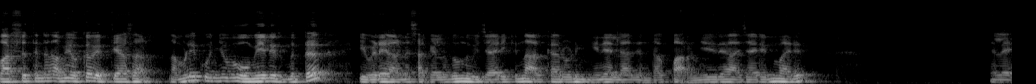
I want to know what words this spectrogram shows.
വർഷത്തിന്റെ സമയമൊക്കെ വ്യത്യാസമാണ്. നമ്മൾ ഈ കുഞ്ഞു ഭൂമിയിൽ ഇരുന്നിട്ട് ഇവിടെയാണ് സകലതും എന്ന് വിചാരിക്കുന്ന ആൾക്കാരോട് ഇങ്ങനെയല്ലാതെ എന്താ പറഞ്ഞു തരിക ആചാര്യന്മാര്? അല്ലേ?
